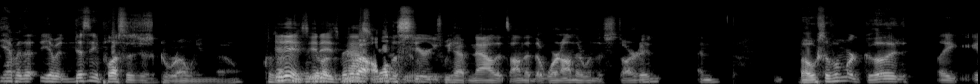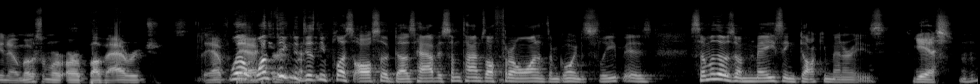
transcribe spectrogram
Yeah, but that, yeah, but Disney Plus is just growing though. 'Cause, It I mean, is, think it about- is Think about all the series we have now that's on that that weren't on there when this started, and most of them are good. Like you know, most of them are, are above average. They have they Well, one thing that Disney Plus also does have is sometimes I'll throw on as I'm going to sleep is some of those amazing documentaries. Yes. Mm-hmm.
